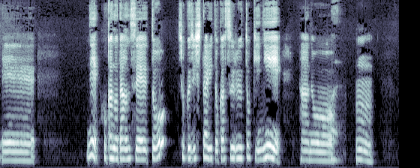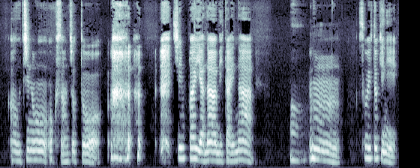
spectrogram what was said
えーね他の男性と食事したりとかするときにあの、はいうん。あ、うちの奥さんちょっと 心配やな、みたいな、うん。うん。そういう時に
